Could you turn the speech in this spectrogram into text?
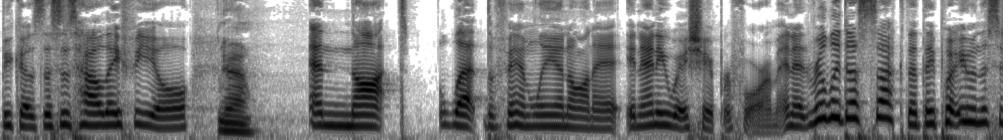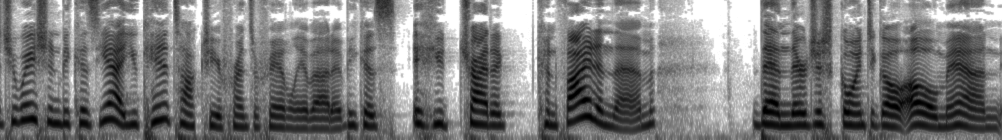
because this is how they feel Yeah. and not let the family in on it in any way shape or form and it really does suck that they put you in this situation because yeah you can't talk to your friends or family about it because if you try to confide in them then they're just going to go, oh man,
